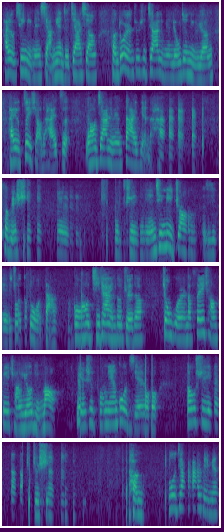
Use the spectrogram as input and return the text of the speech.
还有心里面想念着家乡。很多人就是家里面留着女人，还有最小的孩子，然后家里面大一点的孩，特别是就 是年轻力壮的这些做做打工，然后其他人都觉得中国人的非常非常有礼貌，特别是逢年过节的时候。都是要就就是很多家里面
